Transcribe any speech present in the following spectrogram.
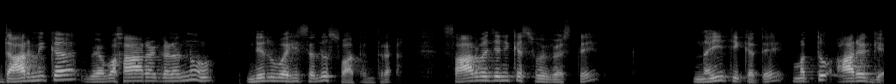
ಧಾರ್ಮಿಕ ವ್ಯವಹಾರಗಳನ್ನು ನಿರ್ವಹಿಸಲು ಸ್ವಾತಂತ್ರ್ಯ, ಸಾರ್ವಜನಿಕ ಸುವ್ಯವಸ್ಥೆ, ನೈತಿಕತೆ ಮತ್ತು ಆರೋಗ್ಯ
